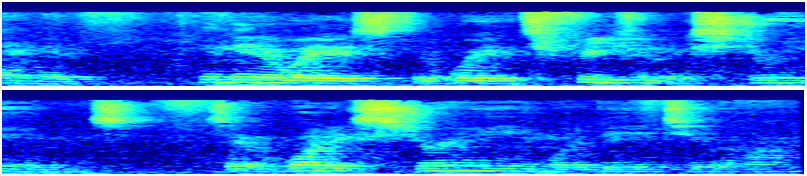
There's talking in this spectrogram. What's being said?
And the, the middle way is the way that's free from extremes. So one extreme would be to um,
